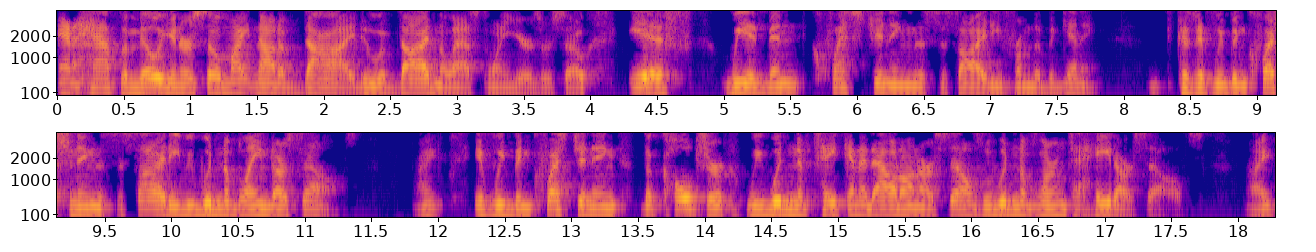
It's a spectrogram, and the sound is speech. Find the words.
and half a million or so might not have died who have died in the last 20 years or so if we had been questioning the society from the beginning. Because if we'd been questioning the society, we wouldn't have blamed ourselves right? If we'd been questioning the culture, we wouldn't have taken it out on ourselves. We wouldn't have learned to hate ourselves, right?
